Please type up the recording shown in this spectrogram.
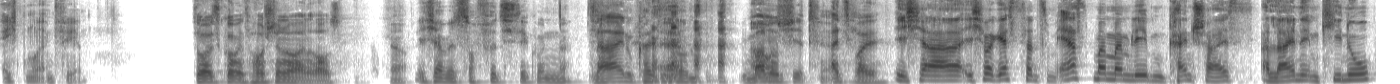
echt nur empfehlen. So, jetzt komm, jetzt hau schnell noch einen raus. Ich habe jetzt noch 40 Sekunden, ne? Nein, du kannst jetzt noch. Wir machen Oh, uns shit, ja. ein, zwei. Ich, äh, ich war gestern zum ersten Mal in meinem Leben, kein Scheiß, alleine im Kino.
